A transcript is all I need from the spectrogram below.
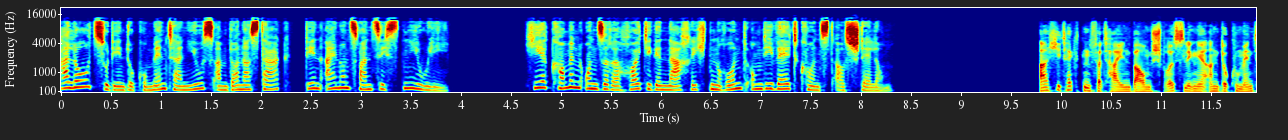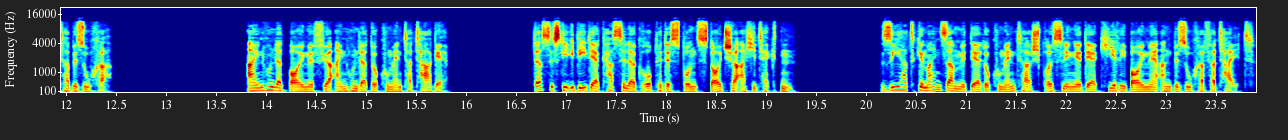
Hallo zu den Documenta News am Donnerstag, den 21. Juli. Hier kommen unsere heutigen Nachrichten rund um die Weltkunstausstellung. Architekten verteilen Baumsprösslinge an Documenta-Besucher. 100 Bäume für 100 Documenta-Tage. Das ist die Idee der Kasseler Gruppe des Bunds Deutscher Architekten. Sie hat gemeinsam mit der Documenta Sprösslinge der Kiri-Bäume an Besucher verteilt.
